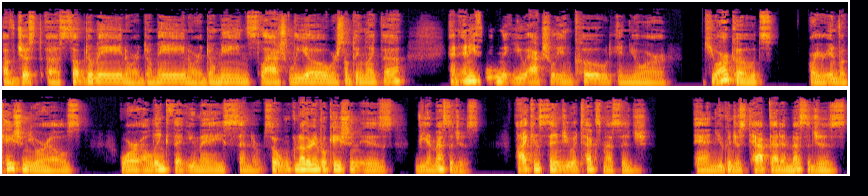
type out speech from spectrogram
of just a subdomain or a domain or a domain slash Leo or something like that. And anything that you actually encode in your QR codes or your invocation URLs or a link that you may send. So another invocation is via messages. I can send you a text message and you can just tap that in messages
